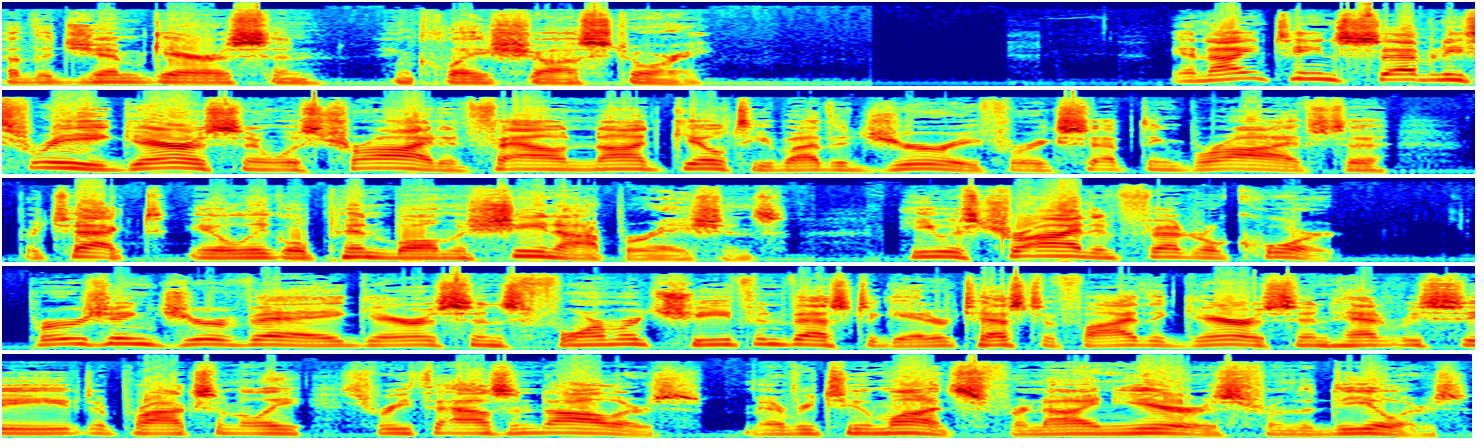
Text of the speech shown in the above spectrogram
of the Jim Garrison and Clay Shaw story. In 1973, Garrison was tried and found not guilty by the jury for accepting bribes to protect illegal pinball machine operations. He was tried in federal court. Pershing Gervais, Garrison's former chief investigator, testified that Garrison had received approximately $3,000 every two months for nine years from the dealers.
